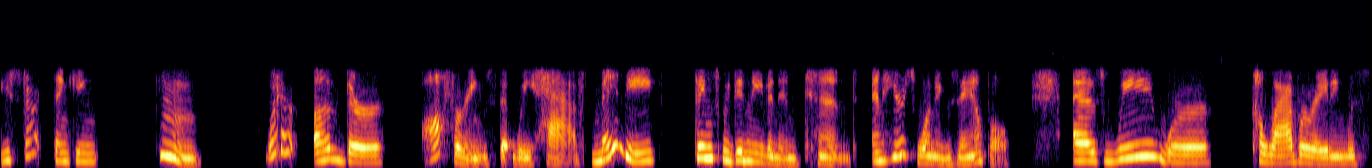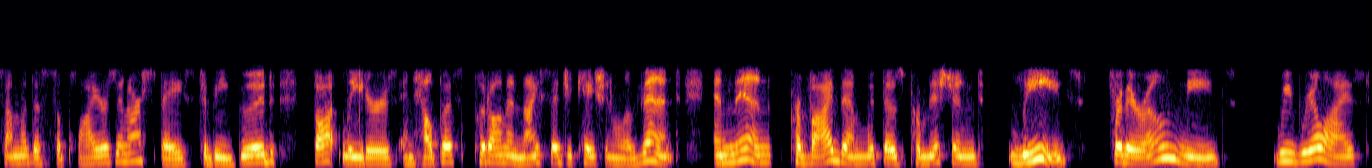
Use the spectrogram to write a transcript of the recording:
you start thinking, hmm, what are other offerings that we have? Maybe things we didn't even intend. And here's one example. As we were collaborating with some of the suppliers in our space to be good thought leaders and help us put on a nice educational event and then provide them with those permissioned leads for their own needs, we realized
